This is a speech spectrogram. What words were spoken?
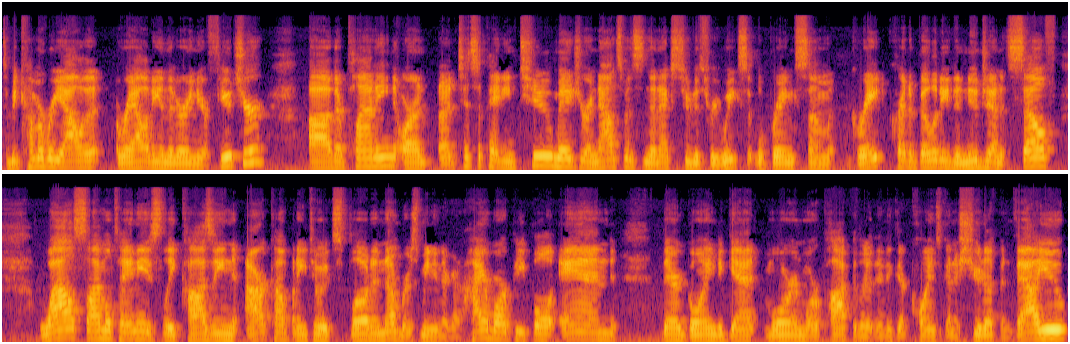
to become a reality, a reality in the very near future. Uh, they're planning or anticipating two major announcements in the next two to three weeks that will bring some great credibility to New Gen itself, while simultaneously causing our company to explode in numbers, meaning they're going to hire more people and they're going to get more and more popular. They think their coin's going to shoot up in value.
